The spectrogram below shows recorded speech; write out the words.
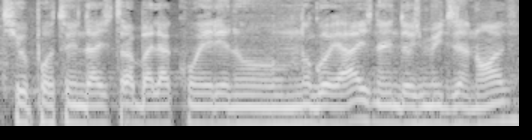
Tive a oportunidade de trabalhar com ele no, no Goiás, né, em 2019.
